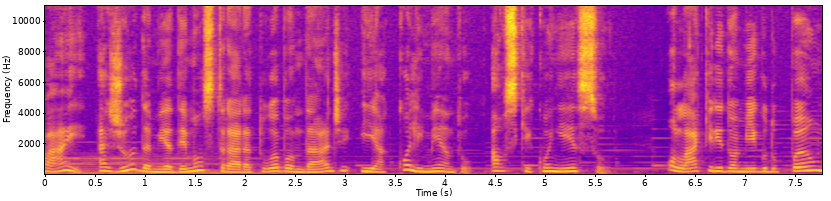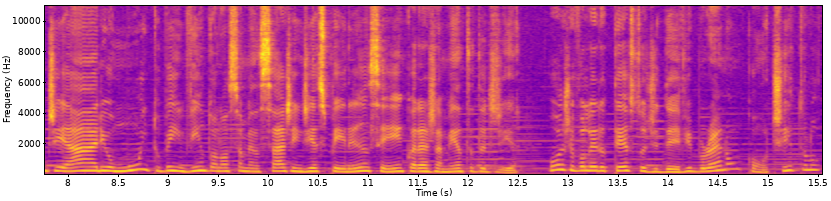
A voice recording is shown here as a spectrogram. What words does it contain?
Pai, ajuda-me a demonstrar a tua bondade e acolhimento aos que conheço. Olá, querido amigo do Pão Diário, muito bem-vindo à nossa mensagem de esperança e encorajamento do dia. Hoje vou ler o texto de Dave Brennan com o título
